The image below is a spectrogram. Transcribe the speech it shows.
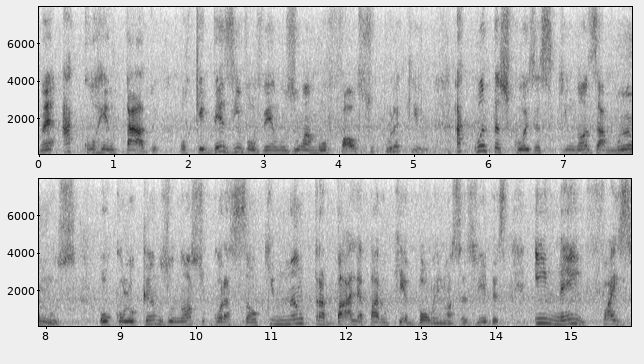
não é? acorrentado, porque desenvolvemos um amor falso por aquilo. Há quantas coisas que nós amamos ou colocamos o nosso coração que não trabalha para o que é bom em nossas vidas e nem faz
